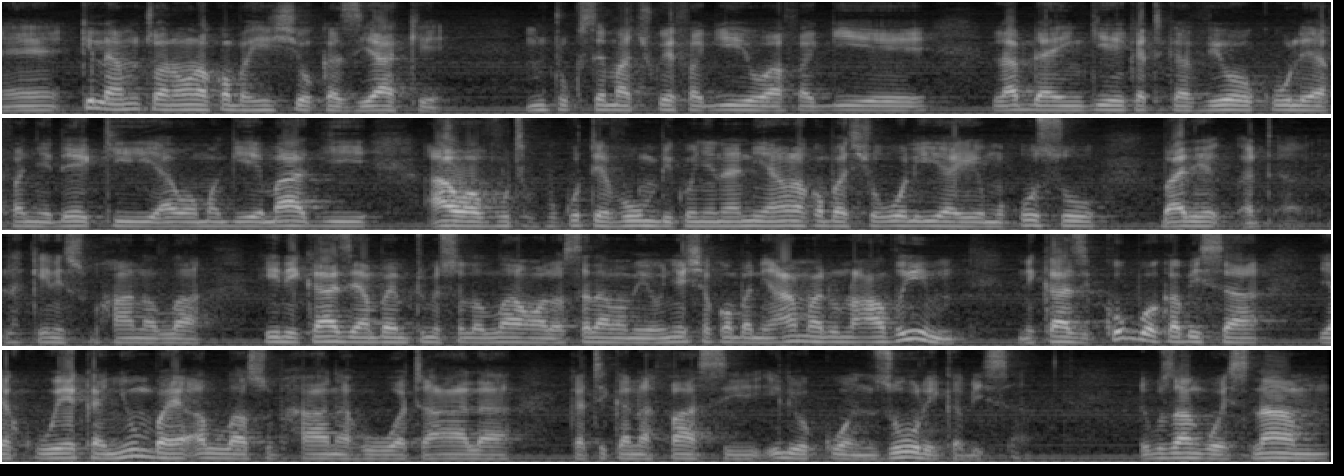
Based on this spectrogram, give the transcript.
eh, kila mtu anaona kwamba hii sio kazi yake. Mtu kusema achukue fagio afagie labda aingie katika vioo kule afanye deki au amwagie maji au avute pukute vumbi kwenye nani anaona kwamba shughuli hii haimhusu bali at, lakini subhanallah hii ni kazi ambayo mtume sallallahu alaihi wasallam ameonyesha kwamba ni amalun adhim ni kazi kubwa kabisa ya kuweka nyumba ya Allah subhanahu wa ta'ala katika nafasi iliyokuwa nzuri kabisa. Ndugu zangu waislam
